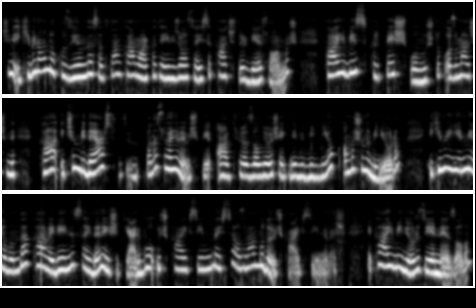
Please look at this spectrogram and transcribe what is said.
Şimdi 2019 yılında satılan K marka televizyon sayısı kaçtır diye sormuş. K'yı biz 45 bulmuştuk. O zaman şimdi K için bir değer bana söylememiş. Bir artıyor azalıyor şeklinde bir bilgi yok. Ama şunu biliyorum. 2020 yılında K ve L'nin sayıları eşit. Yani bu 3K eksi 25 ise o zaman bu da 3K eksi 25. E K'yı biliyoruz yerine yazalım.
